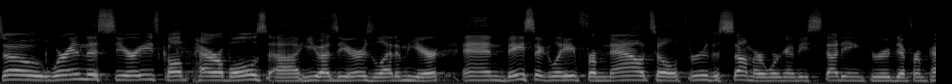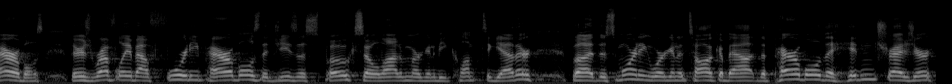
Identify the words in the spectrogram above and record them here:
So, we're in this series called Parables. Uh, he who has ears, let him hear. And basically, from now till through the summer, we're going to be studying through different parables. There's roughly about 40 parables that Jesus spoke, so a lot of them are going to be clumped together. But this morning, we're going to talk about the parable of the hidden treasure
